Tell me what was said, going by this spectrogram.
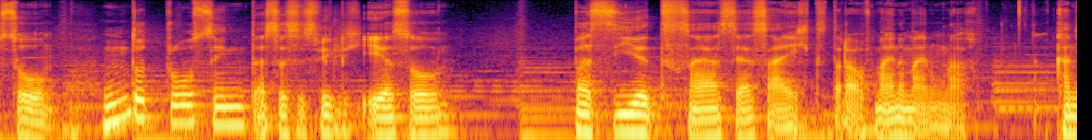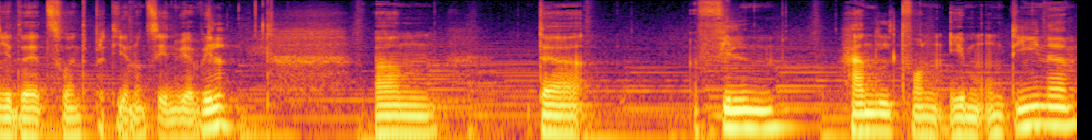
so 100 Pro sind. Also es ist wirklich eher so basiert sehr, sehr seicht darauf, meiner Meinung nach. Kann jeder jetzt so interpretieren und sehen, wie er will. Ähm, der Film handelt von eben Undine,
